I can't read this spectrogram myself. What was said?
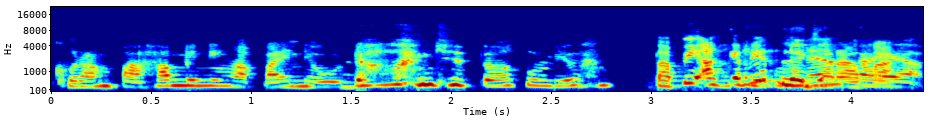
kurang paham ini ngapain ya udahlah gitu aku bilang. Tapi akhirnya, akhirnya belajar apa? kayak,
